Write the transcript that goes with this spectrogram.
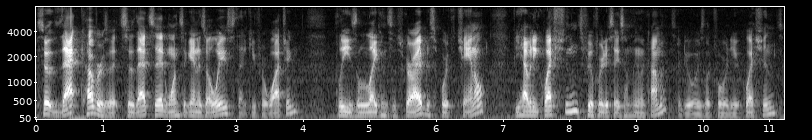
So that covers it. So that's it. Once again, as always, thank you for watching. Please like and subscribe to support the channel. If you have any questions, feel free to say something in the comments. I do always look forward to your questions.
